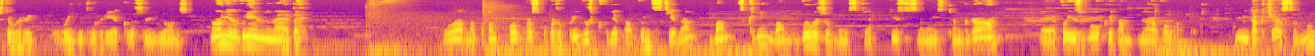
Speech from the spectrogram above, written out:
что выйдет в игре Clash Legends. Но нет времени на это. Ладно потом просто покажу превьюшку где-то в инсте да? Бам скрин бам выложу в инсте. Подписывайтесь на инстаграм э, facebook и там наверное, не так часто ну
